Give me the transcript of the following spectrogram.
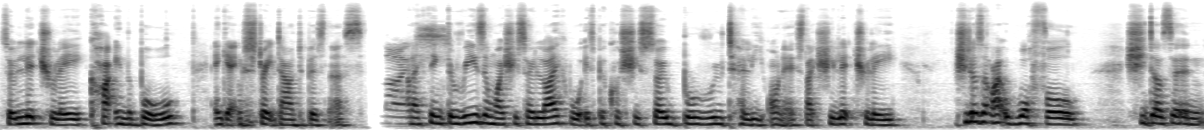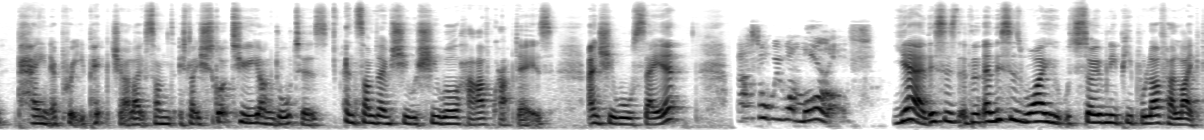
So literally cutting the ball and getting straight down to business. Nice. And I think the reason why she's so likable is because she's so brutally honest. Like she literally, she doesn't like waffle. She doesn't paint a pretty picture. Like some, it's like she's got two young daughters, and sometimes she will she will have crap days, and she will say it. That's what we want more of. Yeah, this is and this is why so many people love her. Like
